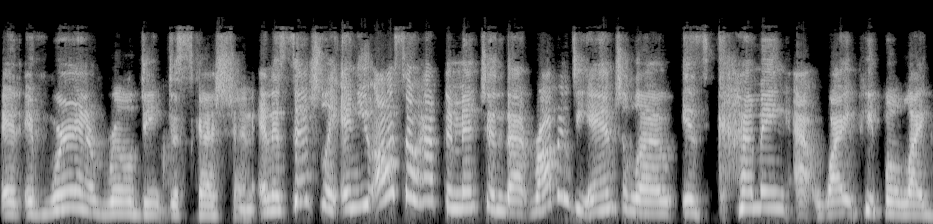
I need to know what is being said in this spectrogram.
if we're in a real deep discussion, and essentially, and you also have to mention that Robin DiAngelo is coming at white people like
